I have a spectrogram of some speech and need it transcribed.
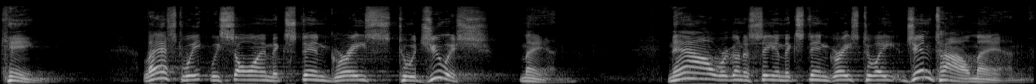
king. Last week, we saw him extend grace to a Jewish man. Now we're going to see him extend grace to a Gentile man.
